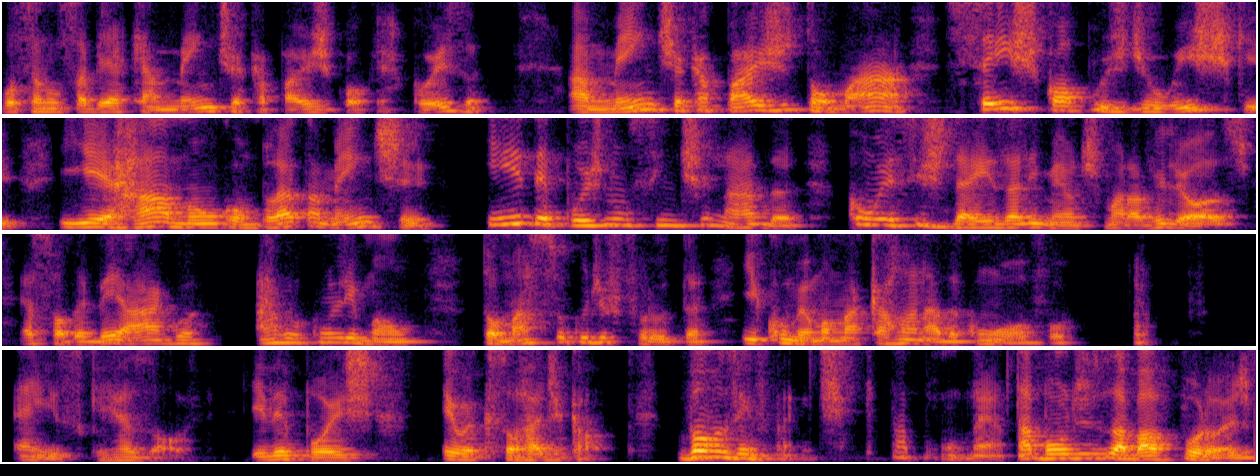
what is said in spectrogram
Você não sabia que a mente é capaz de qualquer coisa? A mente é capaz de tomar seis copos de uísque e errar a mão completamente e depois não sentir nada com esses 10 alimentos maravilhosos. É só beber água, água com limão, tomar suco de fruta e comer uma macarronada com ovo. É isso que resolve. E depois, eu é que sou radical. Vamos em frente. Tá bom, né? Tá bom de desabafo por hoje.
